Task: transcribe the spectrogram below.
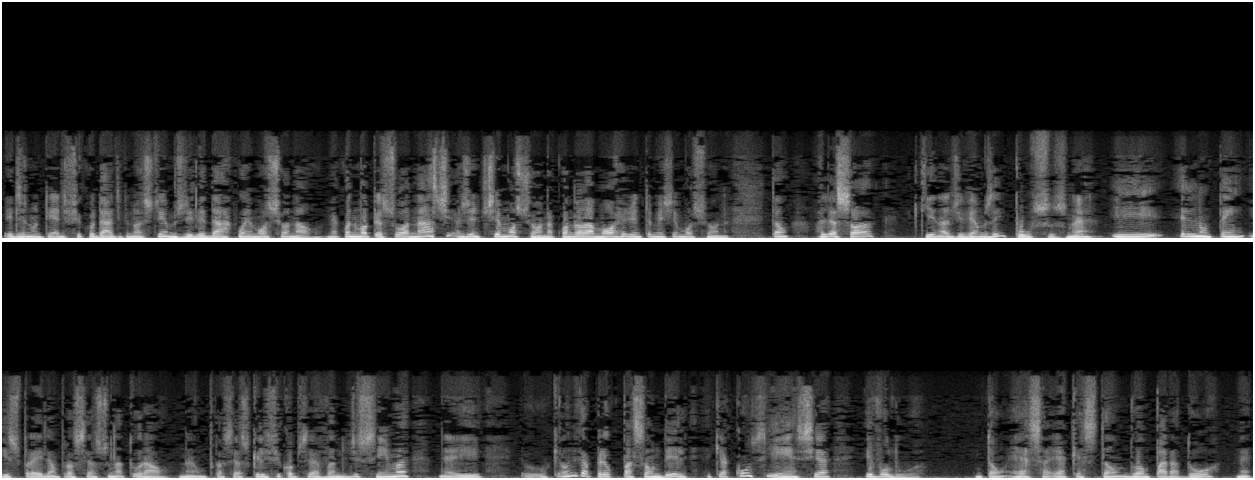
eles não têm a dificuldade que nós temos de lidar com o emocional. Né? Quando uma pessoa nasce, a gente se emociona. Quando ela morre, a gente também se emociona. Então, olha só que nós vivemos impulsos, né? E ele não tem isso para ele é um processo natural, né? Um processo que ele fica observando de cima, né? E a única preocupação dele é que a consciência evolua. Então, essa é a questão do amparador, né?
